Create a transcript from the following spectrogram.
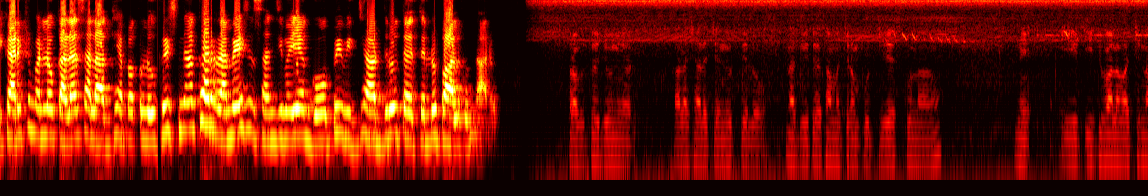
ఈ కార్యక్రమంలో కళాశాల అధ్యాపకులు కృష్ణాకర్ రమేష్ సంజీవయ్య గోపి విద్యార్థులు తదితరులు పాల్గొన్నారు. ప్రభుత్వ జూనియర్ కళాశాల చందుర్తిలో నా ద్వితీయ సంవత్సరం పూర్తి చేసుకున్నాను. ఇటీవల వచ్చిన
